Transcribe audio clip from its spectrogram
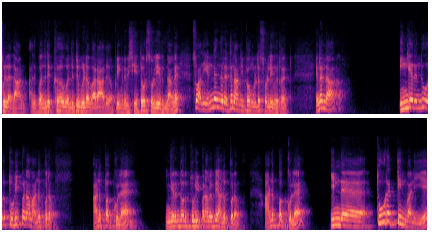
பிள்ளை தான் அதுக்கு வந்துட்டு கேர்வ் வந்துட்டு விட வராது அப்படிங்கிற விஷயத்த ஒரு சொல்லியிருந்தாங்க. ஸோ அது என்னங்கிறத நான் இப்போ உங்கள்கிட்ட சொல்லி விடுறேன் என்னென்னா இங்கேருந்து ஒரு துடிப்பை நாம் அனுப்புகிறோம் அனுப்பக்குள்ள இங்கேருந்து ஒரு துடிப்பை நாம் எப்படி அனுப்புகிறோம் அனுப்பக்குள்ள இந்த தூரத்தின் வழியே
